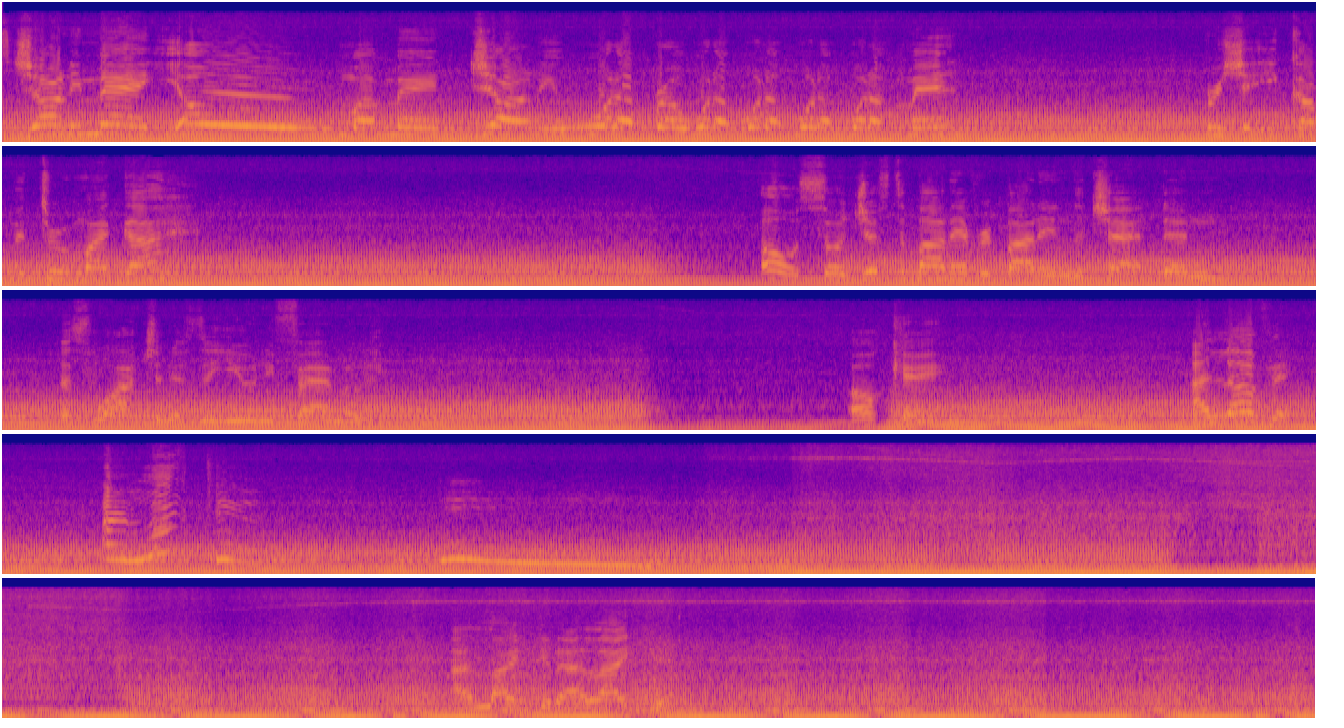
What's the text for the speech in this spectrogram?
Johnny man. Yo, my man Johnny. What up, bro? What up, what up, what up, what up, man? Appreciate you coming through, my guy. Oh, so just about everybody in the chat then that's watching is the Uni family. Okay. I love it. I like it. Ooh. I like it. I like it.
